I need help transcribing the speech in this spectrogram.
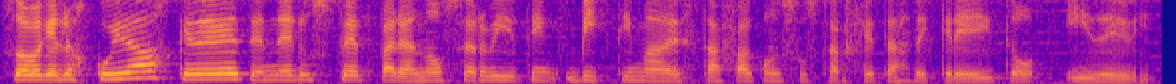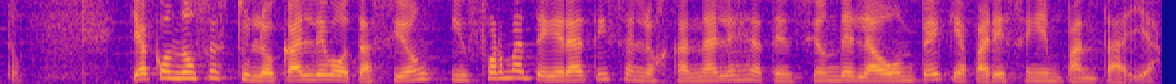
sobre los cuidados que debe tener usted para no ser víctima de estafa con sus tarjetas de crédito y débito. ¿Ya conoces tu local de votación? Infórmate gratis en los canales de atención de la OMPE que aparecen en pantalla.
